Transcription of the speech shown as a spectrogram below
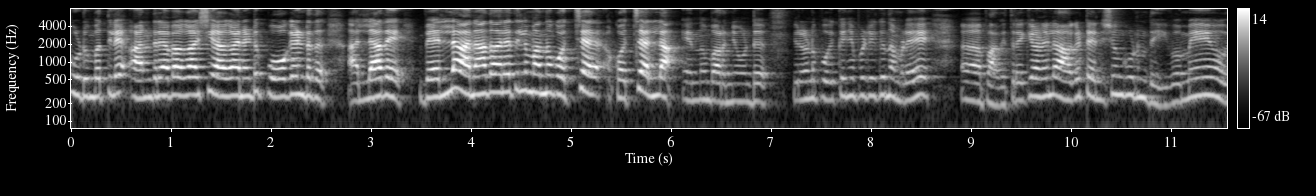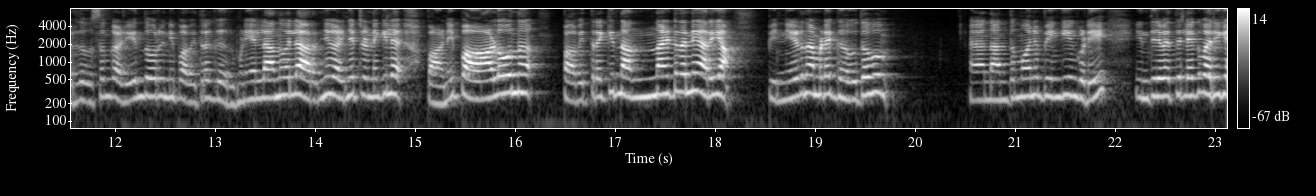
കുടുംബത്തിലെ അന്തരാവകാശിയാകാനായിട്ട് പോകേണ്ടത്. അല്ലാതെ വല്ല അനാഥാലയത്തിലും വന്ന കൊച്ച കൊച്ചല്ല എന്നും പറഞ്ഞുകൊണ്ട് ഇവരോട് പോയി കഴിഞ്ഞപ്പോഴേക്കും നമ്മുടെ പവിത്രയ്ക്കാണെങ്കിലും ആകെ ടെൻഷൻ കൂടും. ദൈവമേ ഒരു ദിവസം കഴിയും തോറും ഇനി പവിത്ര ഗർഭിണിയല്ലാന്നും വല്ല അറിഞ്ഞു കഴിഞ്ഞിട്ടുണ്ടെങ്കിൽ പണി പാളോന്ന് പവിത്രയ്ക്ക് നന്നായിട്ട് തന്നെ അറിയാം. പിന്നീട് നമ്മുടെ ഗൗതവും നന്ദുമോനും പിങ്കിയും കൂടി ഇന്ദിരവത്തിലേക്ക് വരിക.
